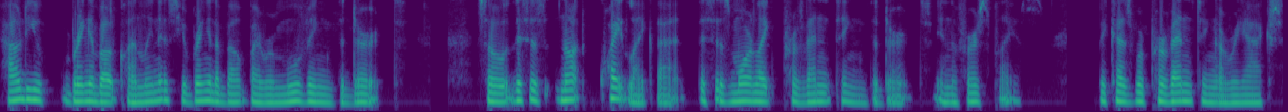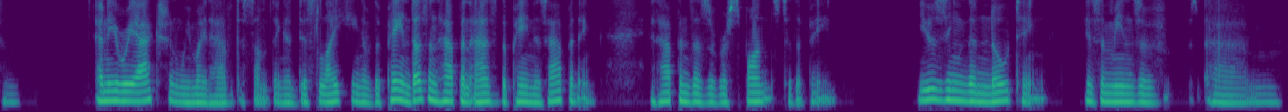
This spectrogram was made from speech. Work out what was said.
How do you bring about cleanliness? You bring it about by removing the dirt so this is not quite like that. This is more like preventing the dirt in the first place because we're preventing a reaction. Any reaction we might have to something, a disliking of the pain, doesn't happen as the pain is happening. It happens as a response to the pain. Using the noting is a means of um,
